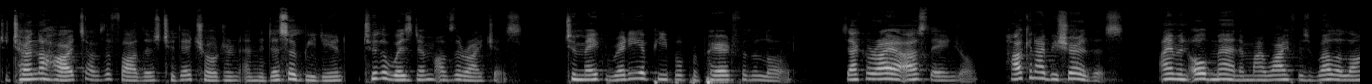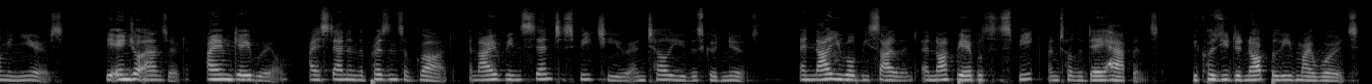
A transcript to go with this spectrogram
to turn the hearts of the fathers to their children and the disobedient to the wisdom of the righteous, to make ready a people prepared for the Lord. Zechariah asked the angel, How can I be sure of this? I am an old man, and my wife is well along in years. The angel answered, I am Gabriel. I stand in the presence of God, and I have been sent to speak to you and tell you this good news. And now you will be silent and not be able to speak until the day happens, because you did not believe my words,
